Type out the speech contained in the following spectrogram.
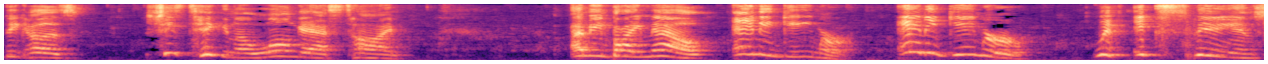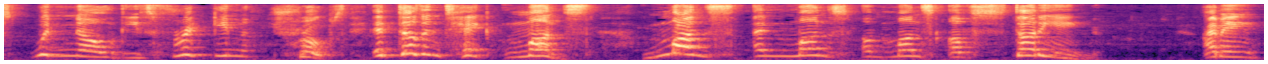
because she's taking a long ass time. I mean, by now, any gamer, any gamer with experience would know these freaking tropes. It doesn't take months, months and months of months of studying. I mean,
